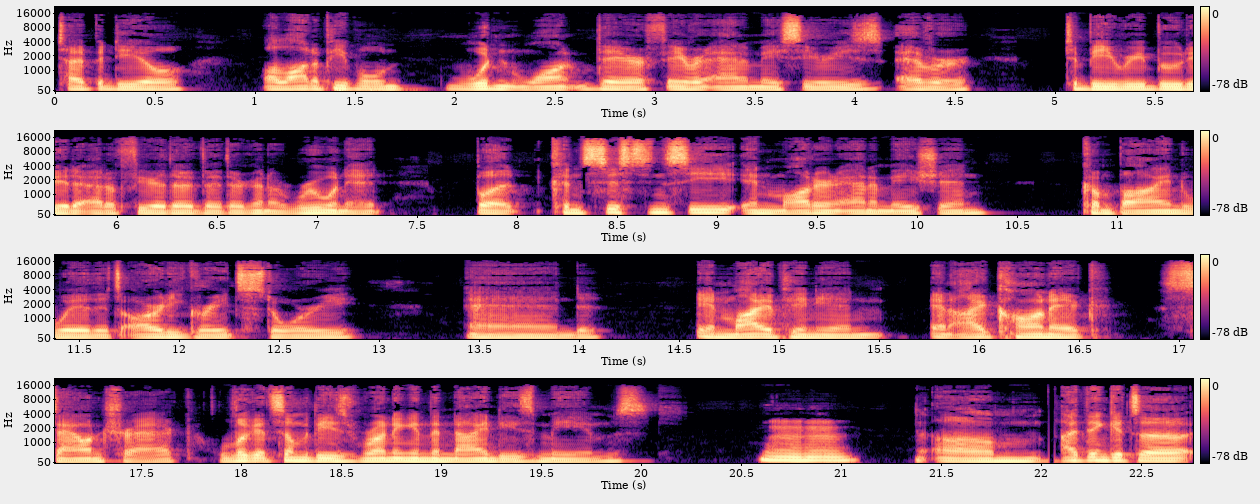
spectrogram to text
type of deal. A lot of people wouldn't want their favorite anime series ever to be rebooted out of fear that that they're going to ruin it. But consistency in modern animation combined with its already great story and in my opinion an iconic soundtrack. Look at some of these running in the 90s memes. Hmm um i think it's a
